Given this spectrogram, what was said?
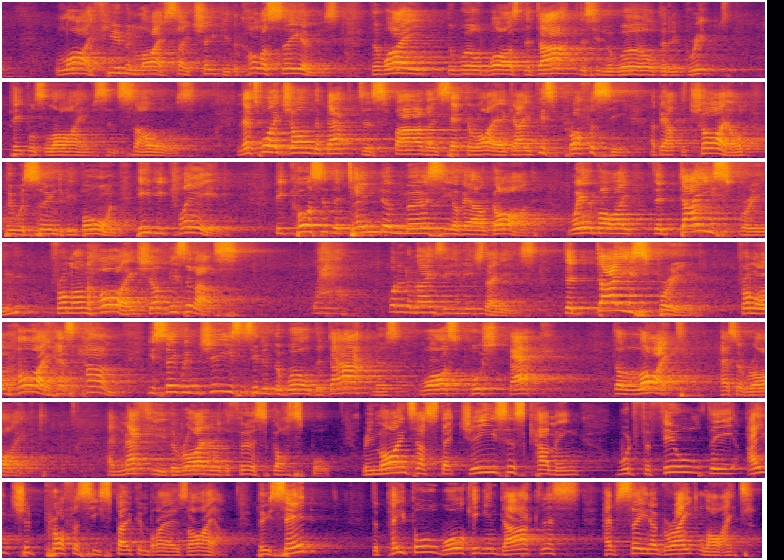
Life, human life, so cheaply. The Colosseums, the way the world was, the darkness in the world that had gripped people's lives and souls. And that's why John the Baptist's father, Zechariah, gave this prophecy about the child who was soon to be born. He declared, Because of the tender mercy of our God, whereby the day spring from on high shall visit us. Wow, what an amazing image that is. The day spring from on high has come. You see, when Jesus entered the world, the darkness was pushed back. The light has arrived. And Matthew, the writer of the first gospel, reminds us that Jesus' coming would fulfill the ancient prophecy spoken by Isaiah, who said, The people walking in darkness have seen a great light.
